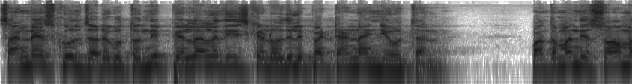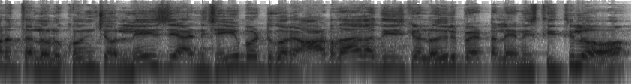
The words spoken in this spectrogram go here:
సండే స్కూల్ జరుగుతుంది. పిల్లల్ని తీసుకెళ్ళి వదిలిపెట్టండి అని చెబుతాను. కొంతమంది సోమర తల్లులు కొంచెం లేచి ఆడిని చేయబట్టుకొని ఆడదాకా తీసుకెళ్ళి వదిలిపెట్టలేని స్థితిలో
